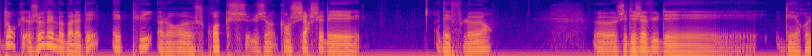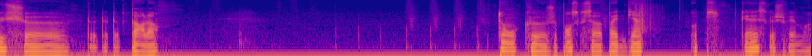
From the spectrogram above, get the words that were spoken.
Donc je vais me balader et puis alors euh, je crois que quand je cherchais des, des fleurs, euh, j'ai déjà vu des, des ruches euh, par là. Donc je pense que ça va pas être bien... Oups, qu'est-ce que je fais moi?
